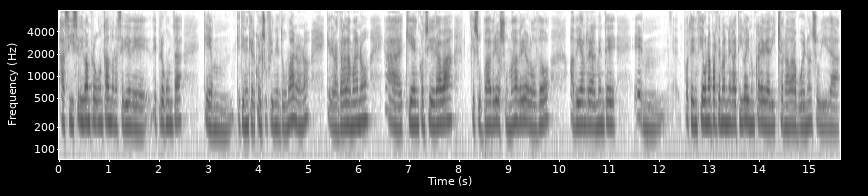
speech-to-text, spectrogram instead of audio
así se le iban preguntando una serie de, preguntas que, mm, que tienen que ver con el sufrimiento humano, ¿no? Que levantara la mano a quien consideraba que su padre o su madre o los dos habían realmente em, potenciado una parte más negativa y nunca le había dicho nada bueno en su vida,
